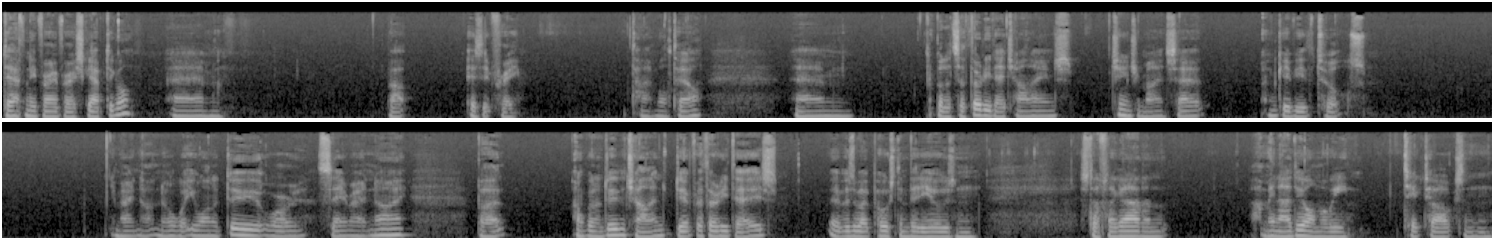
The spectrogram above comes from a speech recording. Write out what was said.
Definitely very, very skeptical. Um, but is it free? Time will tell. Um, but it's a 30 day challenge. Change your mindset and give you the tools. You might not know what you want to do or say right now, but I'm going to do the challenge, do it for 30 days. It was about posting videos and stuff like that. And I mean, I do all my wee TikToks and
